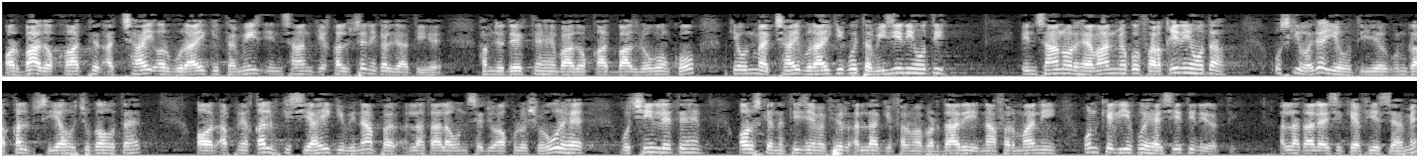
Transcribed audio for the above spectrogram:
اور بعض اوقات پھر اچھائی اور برائی کی تمیز انسان کے قلب سے نکل جاتی ہے۔ ہم جو دیکھتے ہیں بعض اوقات بعض لوگوں کو کہ ان میں اچھائی برائی کی کوئی تمیز ہی نہیں ہوتی۔ انسان اور حیوان میں کوئی فرق ہی نہیں ہوتا۔ اس کی وجہ یہ ہوتی ہے ان کا قلب سیاہ ہو چکا ہوتا ہے اور اپنے قلب کی سیاہی کی بنا پر اللہ تعالیٰ ان سے جو عقل و شعور ہے وہ چھین لیتے ہیں۔ اور اس کے نتیجے میں پھر اللہ کی فرما برداری، نافرمانی، ان کے لیے کوئی حیثیت ہی نہیں رکھتی۔ اللہ تعالیٰ ایسی کیفیت سے ہمیں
